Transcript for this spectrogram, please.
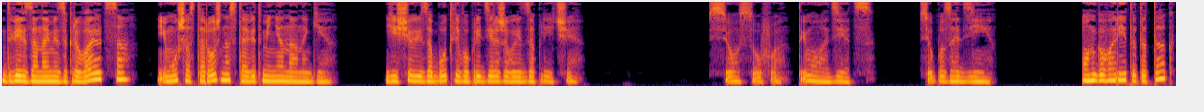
Дверь за нами закрывается, и муж осторожно ставит меня на ноги. Еще и заботливо придерживает за плечи. Все, Софа, ты молодец. Все позади. Он говорит это так,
